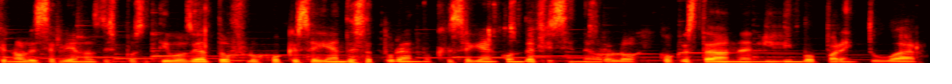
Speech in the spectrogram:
que no le servían los dispositivos de alto flujo, que seguían desaturando, que seguían con déficit neurológico, que estaban en el limbo para intubar,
